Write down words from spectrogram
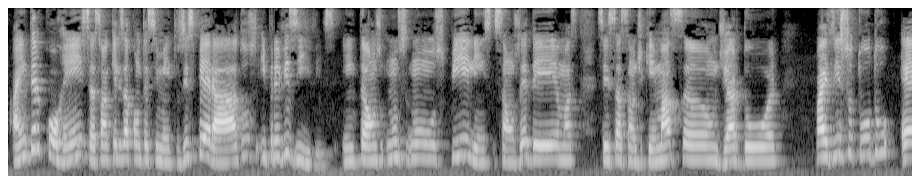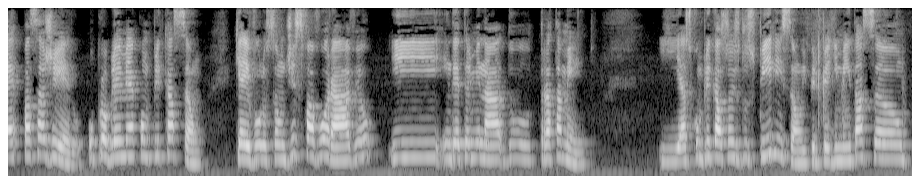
A intercorrência são aqueles acontecimentos esperados e previsíveis. Então, nos, nos peelings são os edemas, sensação de queimação, de ardor, mas isso tudo é passageiro. O problema é a complicação, que é a evolução desfavorável e em determinado tratamento. E as complicações dos peelings são hiperpigmentação,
